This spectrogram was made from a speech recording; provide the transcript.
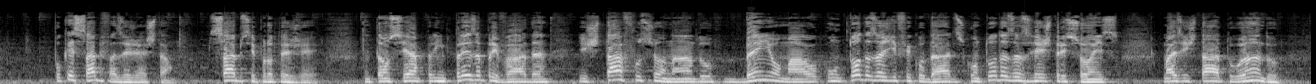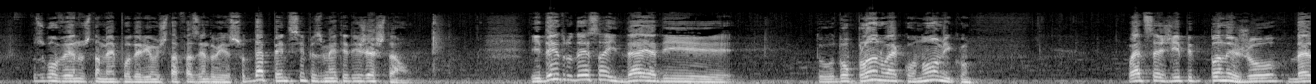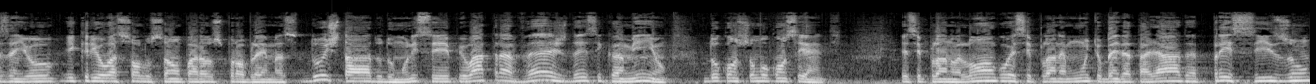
Porque sabe fazer gestão, sabe se proteger. Então, se a empresa privada está funcionando bem ou mal, com todas as dificuldades, com todas as restrições, mas está atuando, os governos também poderiam estar fazendo isso. Depende simplesmente de gestão. E dentro dessa ideia de, do, do plano econômico, o Ed Sergipe planejou, desenhou e criou a solução para os problemas do Estado, do município, através desse caminho do consumo consciente. Esse plano é longo, esse plano é muito bem detalhado, é preciso,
